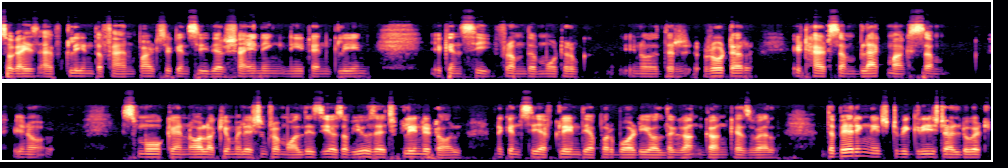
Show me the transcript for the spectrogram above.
So guys i've cleaned the fan parts. You can see they're shining neat and clean. You can see from the motor you know the rotor it had some black marks some you know smoke and all accumulation from all these years of usage cleaned it all. You can see I've cleaned the upper body all the gunk, gunk as well. The bearing needs to be greased I'll do it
